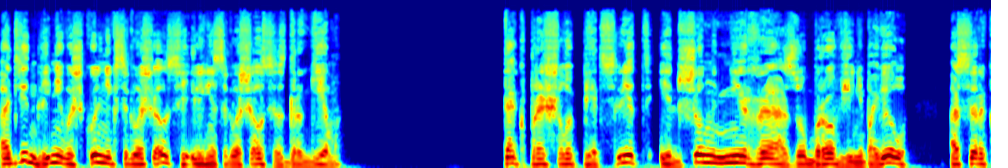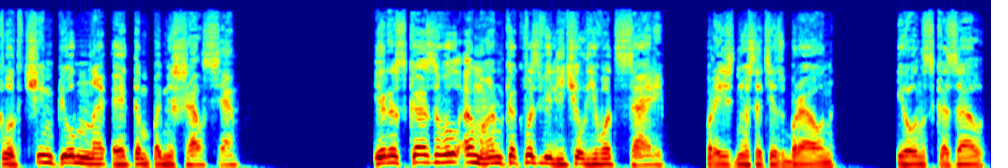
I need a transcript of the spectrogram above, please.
один ленивый школьник соглашался или не соглашался с другим. Так прошло пять лет, и Джон ни разу бровью не повел, а сэр Клод Чемпион на этом помешался. И рассказывал Аман, как возвеличил его царь. — произнес отец Браун. И он сказал,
